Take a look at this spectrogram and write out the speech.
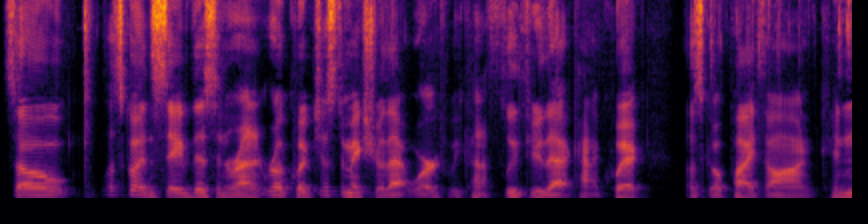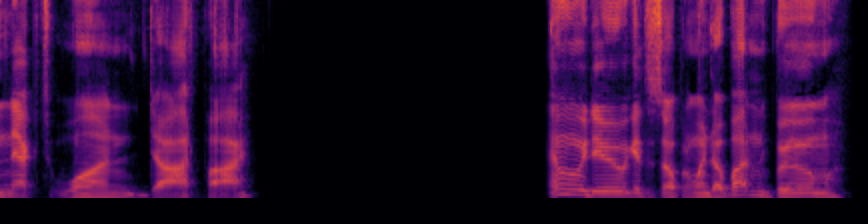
so let's go ahead and save this and run it real quick just to make sure that worked. We kind of flew through that kind of quick. Let's go Python connect one dot py. And when we do, we get this open window button, boom,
